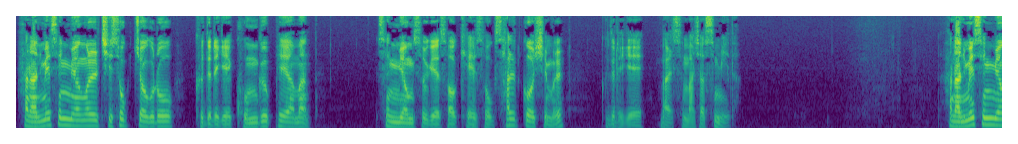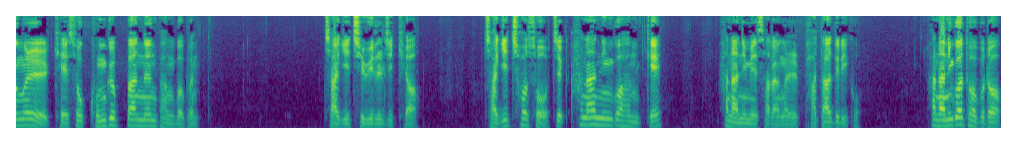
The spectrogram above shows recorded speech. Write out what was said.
하나님의 생명을 지속적으로 그들에게 공급해야만 생명 속에서 계속 살 것임을 그들에게 말씀하셨습니다. 하나님의 생명을 계속 공급받는 방법은 자기 지위를 지켜 자기 처소, 즉 하나님과 함께 하나님의 사랑을 받아들이고 하나님과 더불어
